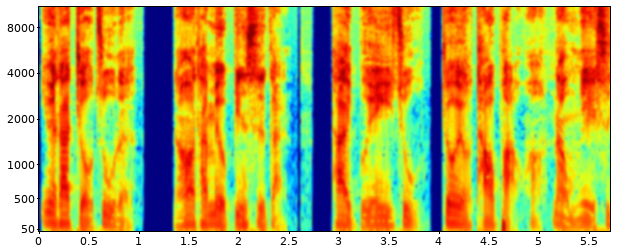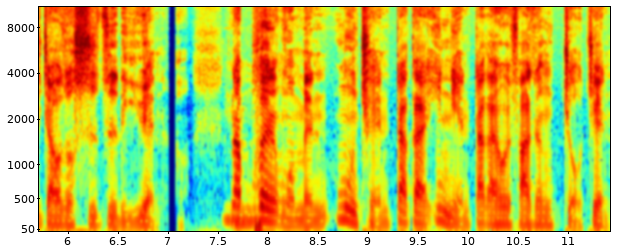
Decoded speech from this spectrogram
因为他久住了，然后他没有病逝感，他也不愿意住，就会有逃跑哈。那我们也是叫做私自离院啊。那部分我们目前大概一年大概会发生九件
